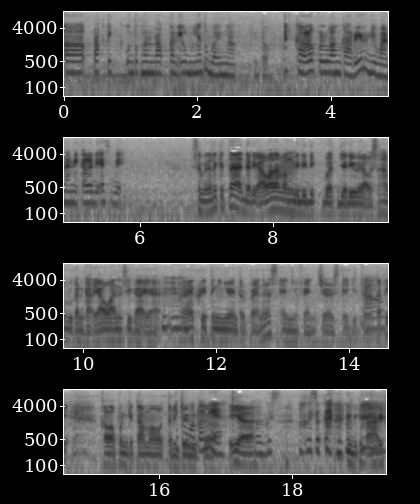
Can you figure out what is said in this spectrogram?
eh, praktik untuk menerapkan ilmunya tuh banyak gitu. Kalau peluang karir gimana nih kalau di SB? Sebenarnya kita dari awal emang Hmm. dididik buat jadi wirausaha bukan karyawan sih kak ya. Mm-mm. Karena creating new entrepreneurs and new ventures kayak gitu. Oh, Tapi oke. kalaupun kita mau terjun motonya ke iya Bagus. Aku suka. yang bikin Pak Arif.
